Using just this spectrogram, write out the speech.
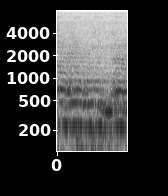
أعوذ بالله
